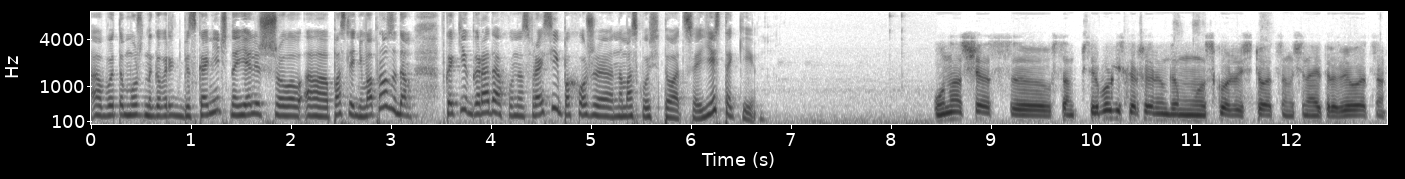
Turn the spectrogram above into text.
об этом можно говорить бесконечно. Я лишь э, последний вопрос задам. В каких городах у нас в России похожа на Москву ситуация? Есть такие? У нас сейчас э, в Санкт-Петербурге с каршерингом схожая ситуация начинает развиваться.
